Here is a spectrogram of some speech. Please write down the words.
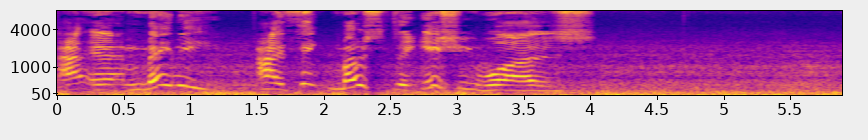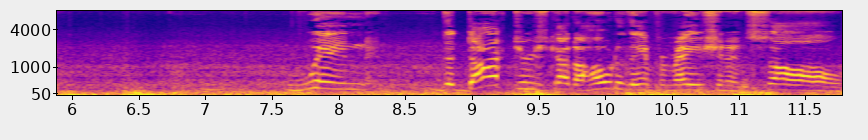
I, uh, maybe I think most of the issue was when the doctors got a hold of the information and saw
